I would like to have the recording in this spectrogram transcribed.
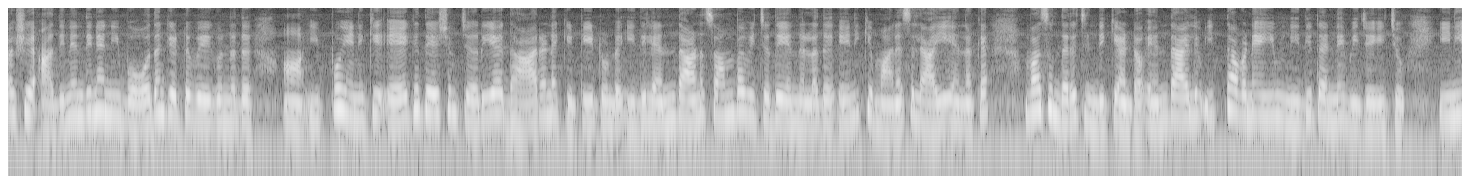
പക്ഷേ അതിനെന്തിനാ നീ ബോധം കെട്ട് വീകുന്നത് ഇപ്പോൾ എനിക്ക് ഏകദേശം ചെറിയ ധാരണ കിട്ടിയിട്ടുണ്ട്. ഇതിലെന്താണ് സംഭവിച്ചത് എന്നുള്ളത് എനിക്ക് മനസ്സിലായി എന്നൊക്കെ വസുന്ധര ചിന്തിക്കാൻ കേട്ടോ. എന്തായാലും ഇത്തവണയും നിധി തന്നെ വിജയിച്ചു. ഇനി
